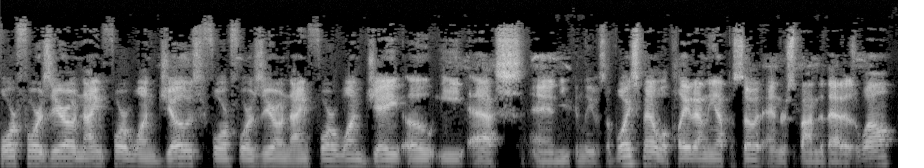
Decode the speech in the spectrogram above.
440-941-JOES, 440-941-J-O-E-S. And you can leave us a voicemail. We'll play it on the episode and respond to that as well.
